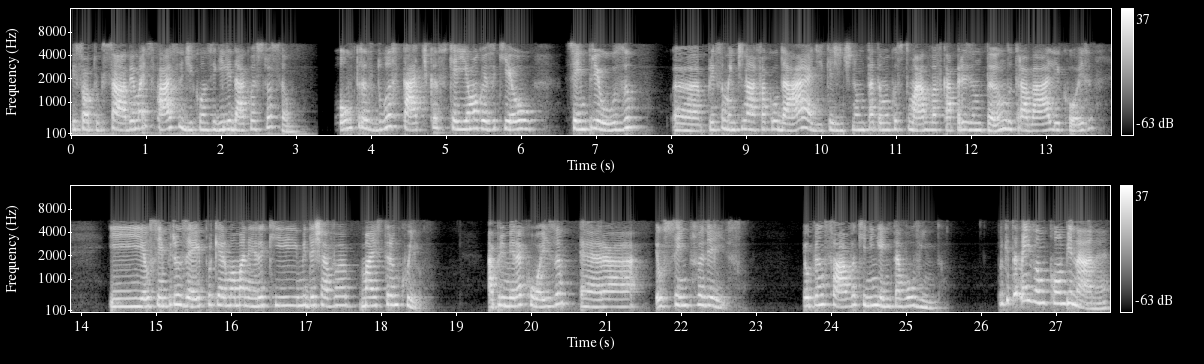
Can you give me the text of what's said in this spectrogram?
e só tu que sabe, é mais fácil de conseguir lidar com a situação. Outras duas táticas, que aí é uma coisa que eu sempre uso, uh, principalmente na faculdade, que a gente não tá tão acostumado a ficar apresentando trabalho e coisa. E eu sempre usei porque era uma maneira que me deixava mais tranquilo. A primeira coisa era eu sempre fazia isso eu pensava que ninguém estava ouvindo. Porque também vamos combinar, né?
